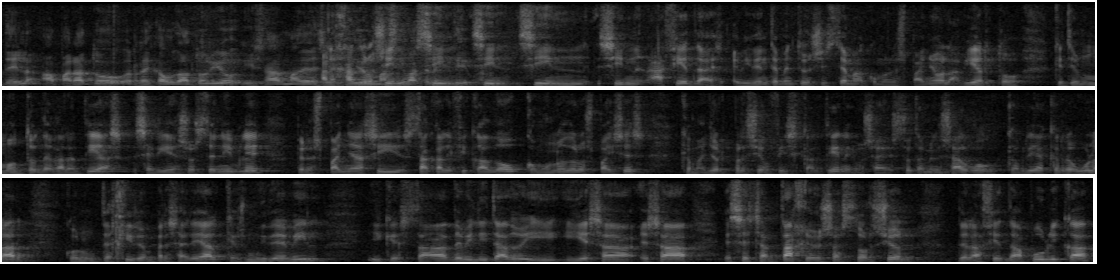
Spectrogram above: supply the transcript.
del aparato recaudatorio y esa arma de Alejandro, sin, sin, sin, sin, Hacienda, evidentemente un sistema como el español, abierto, que tiene un montón de garantías, sería insostenible, pero España sí está calificado como uno de los países que mayor presión fiscal tiene. O sea, esto también es algo que habría que regular con un tejido empresarial que es muy débil y que está debilitado y, esa, esa, ese chantaje o esa extorsión de la hacienda pública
